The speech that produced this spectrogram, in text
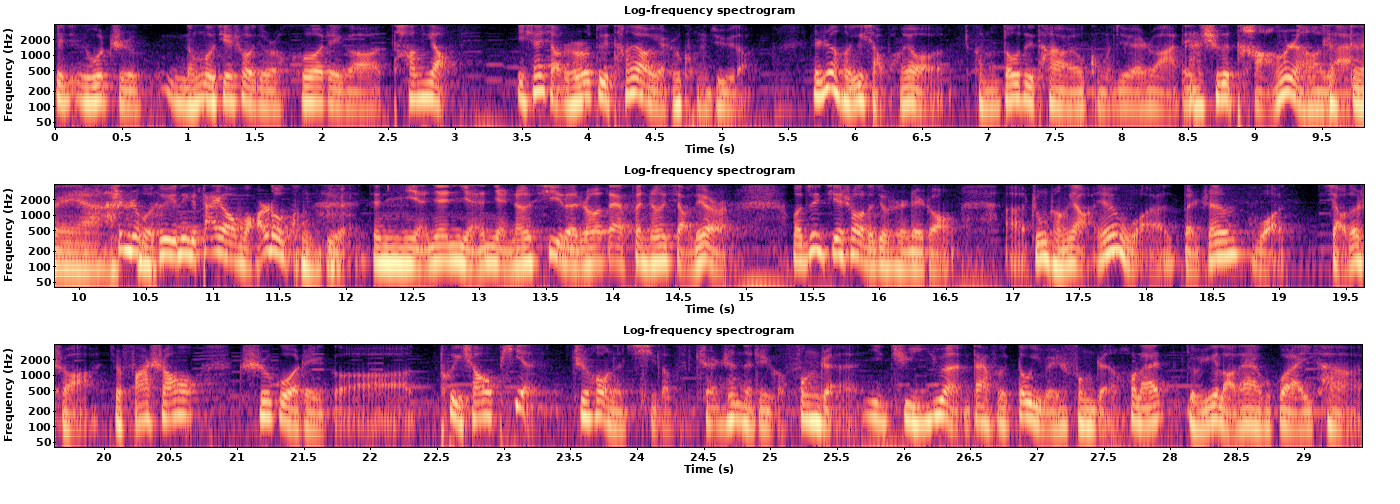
这我只能够接受就是喝这个汤药。以前小的时候对汤药也是恐惧的，任何一个小朋友可能都对汤药有恐惧，是吧？得吃个糖，然后再 对呀甚至我对那个大药丸都恐惧，就碾碾碾碾成细的之后再分成小粒儿。我最接受的就是那种呃中成药，因为我本身我小的时候啊就发烧，吃过这个退烧片。之后呢，起了全身的这个风疹，一去医院，大夫都以为是风疹。后来有一个老大夫过来一看啊，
